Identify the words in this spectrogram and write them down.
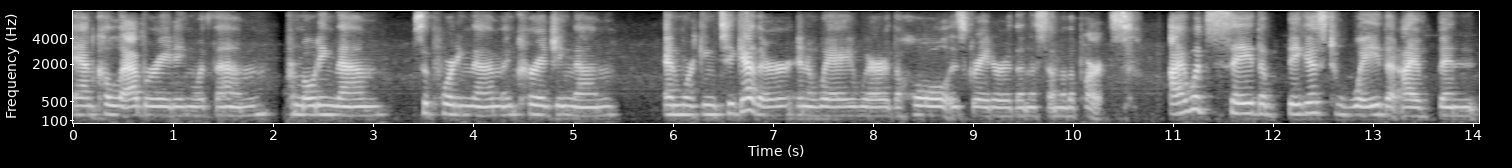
and collaborating with them, promoting them, supporting them, encouraging them, and working together in a way where the whole is greater than the sum of the parts. I would say the biggest way that I've been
